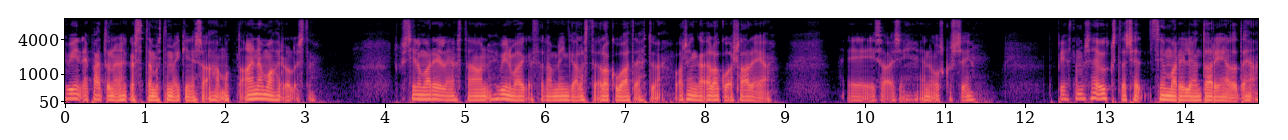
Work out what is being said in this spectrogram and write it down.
hyvin epätodennäköistä tämmöistä me ikinä saadaan, mutta aina mahdollista. Koska Silmarillionista on hyvin vaikea saada minkäänlaista elokuvaa tehtyä, varsinkaan elokuvasarjaa ei saisi, en usko siihen. Pitäisi tämmöisiä yksittäisiä Silmarillion tarinoita tehdä,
